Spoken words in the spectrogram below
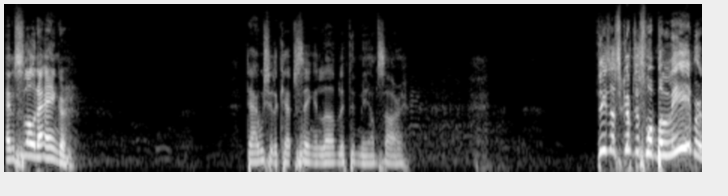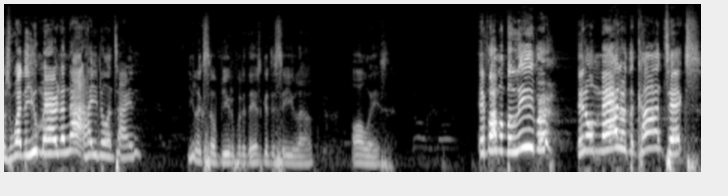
and slow to anger. Dad, we should have kept singing Love Lifted Me. I'm sorry. These are scriptures for believers, whether you married or not. How you doing, Tiny? You look so beautiful today. It's good to see you, love. Always. If I'm a believer, it don't matter the context.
